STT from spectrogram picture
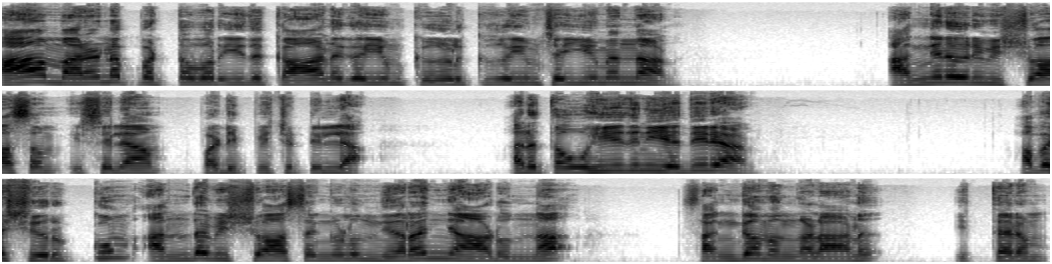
ആ മരണപ്പെട്ടവർ ഇത് കാണുകയും കേൾക്കുകയും ചെയ്യുമെന്നാണ്. അങ്ങനെ ഒരു വിശ്വാസം ഇസ്ലാം പഠിപ്പിച്ചിട്ടില്ല. അത് തൗഹീദിന് എതിരാണ്. അവ ശിർക്കും അന്ധവിശ്വാസങ്ങളും നിറഞ്ഞാടുന്ന സംഗമങ്ങളാണ് ഇത്തരം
